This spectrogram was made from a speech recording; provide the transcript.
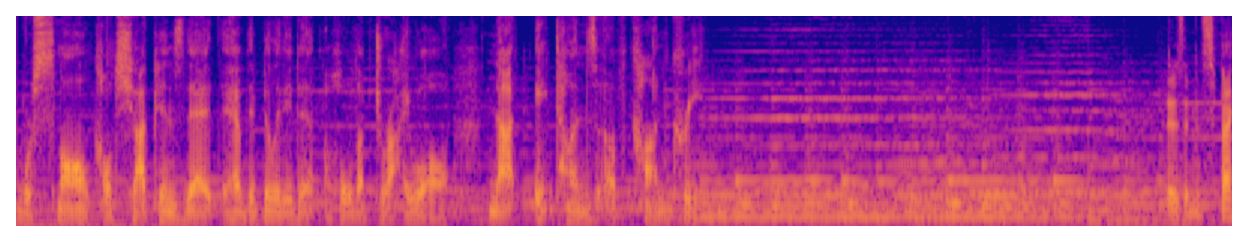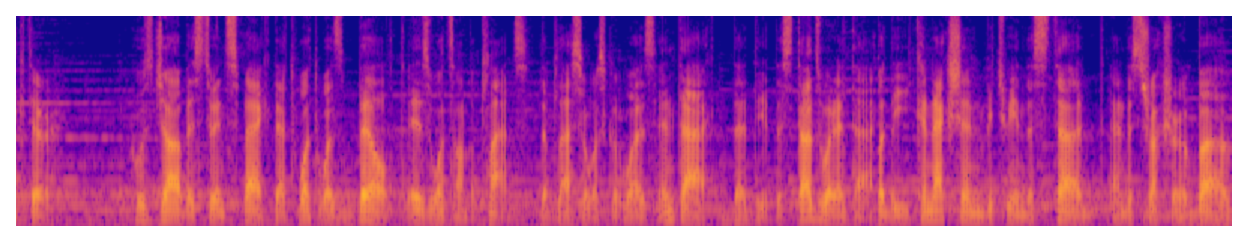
were small called shot pins that have the ability to hold up drywall, not eight tons of concrete. There's an inspector whose job is to inspect that what was built is what's on the plans. The plaster was, was intact, that the, the studs were intact, but the connection between the stud and the structure above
